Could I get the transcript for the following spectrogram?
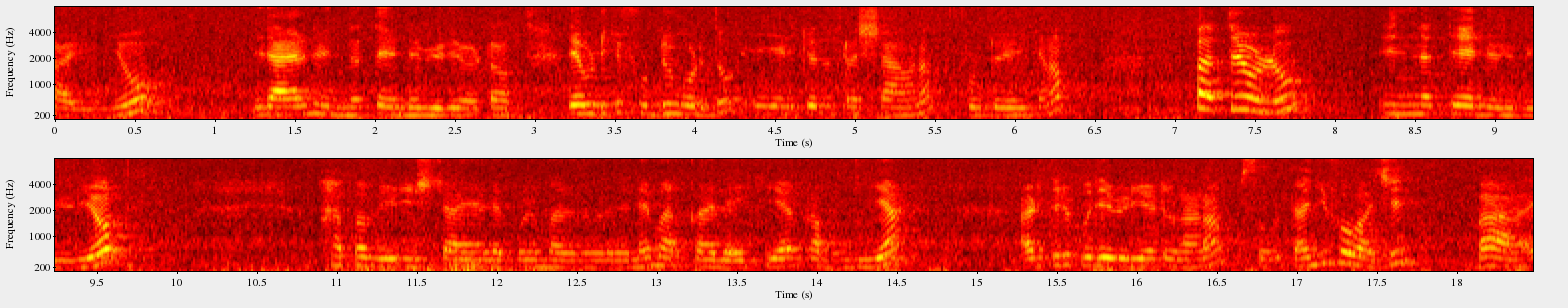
കഴിഞ്ഞു. ഇതായിരുന്നു ഇന്നത്തെ എന്റെ വീഡിയോ കേട്ടോ എവിടേക്ക് ഫുഡും കൊടുത്തു. ഇനി എനിക്കൊന്ന് ഫ്രഷ് ആവണം ഫുഡ് കഴിക്കണം. അപ്പം അത്രേ ഉള്ളൂ ഇന്നത്തെ എന്റെ ഒരു വീഡിയോ അപ്പം വീഡിയോ ഇഷ്ടമായാൽ എപ്പോഴും പറയുന്നത് പോലെ തന്നെ മറക്കാതെ ലൈക്ക് ചെയ്യുക കമന്റ് ചെയ്യുക. അടുത്തൊരു പുതിയ വീഡിയോ ആയിട്ട് കാണാം. So thank you for watching bye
